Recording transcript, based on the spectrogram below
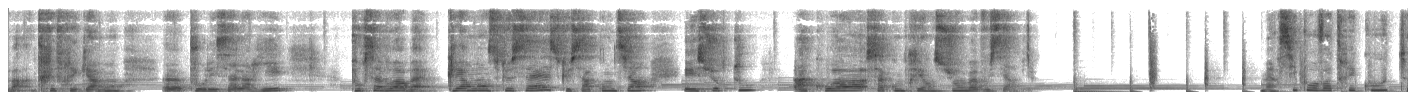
ben, très fréquemment pour les salariés pour savoir ben, clairement ce que c'est, ce que ça contient et surtout à quoi sa compréhension va vous servir. Merci pour votre écoute.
